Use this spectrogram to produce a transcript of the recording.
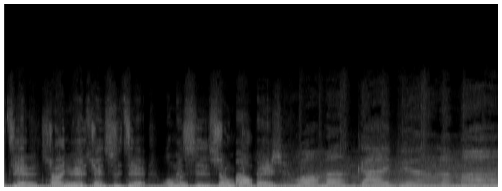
国界，穿越全世界，我们是熊宝贝。是我们改变了吗？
